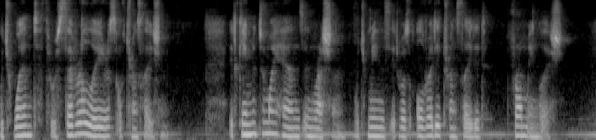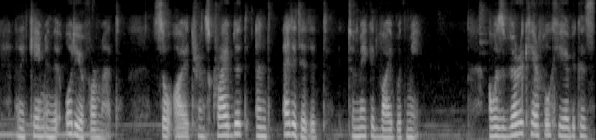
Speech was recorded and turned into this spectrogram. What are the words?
which went through several layers of translation. It came into my hands in Russian, which means it was already translated from English, and it came in the audio format, so I transcribed it and edited it to make it vibe with me. I was very careful here because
